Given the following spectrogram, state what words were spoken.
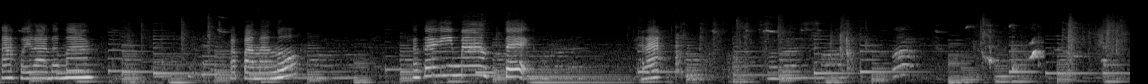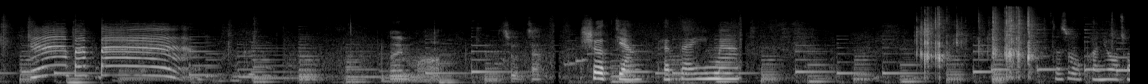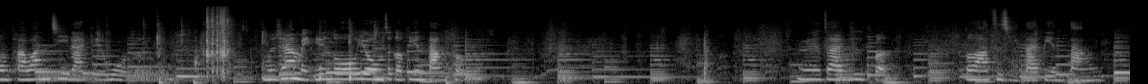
爸回来了吗？爸爸呢？ただいまって。あら。あ爸爸。ただいま。しょうちゃん。しょうちゃん、ただいま。这是我朋友从台湾寄来给我的。我们现在每天都用这个便当盒。 在日本都要自己带便当。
